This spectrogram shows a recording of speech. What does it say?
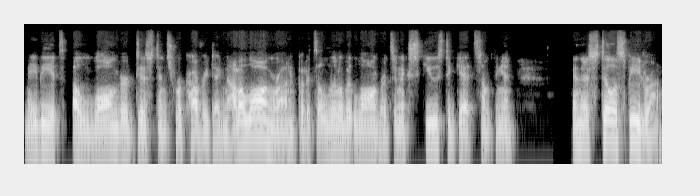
Maybe it's a longer distance recovery day, not a long run, but it's a little bit longer. It's an excuse to get something in. And there's still a speed run,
